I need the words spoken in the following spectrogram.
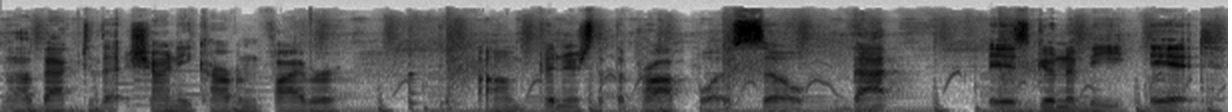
uh, back to that shiny carbon fiber um, finish that the prop was. So that is gonna be it.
